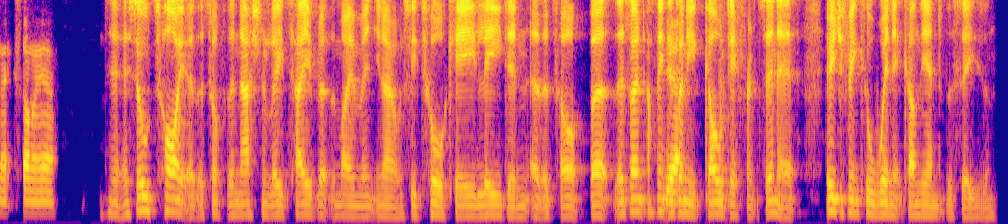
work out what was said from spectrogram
Next summer, yeah. Yeah, it's all tight at the top of the National League table at the moment. You know, obviously Torquay leading at the top, but there's only, I think there's yeah. only goal difference in it. Who do you think will win it come the end of the season?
